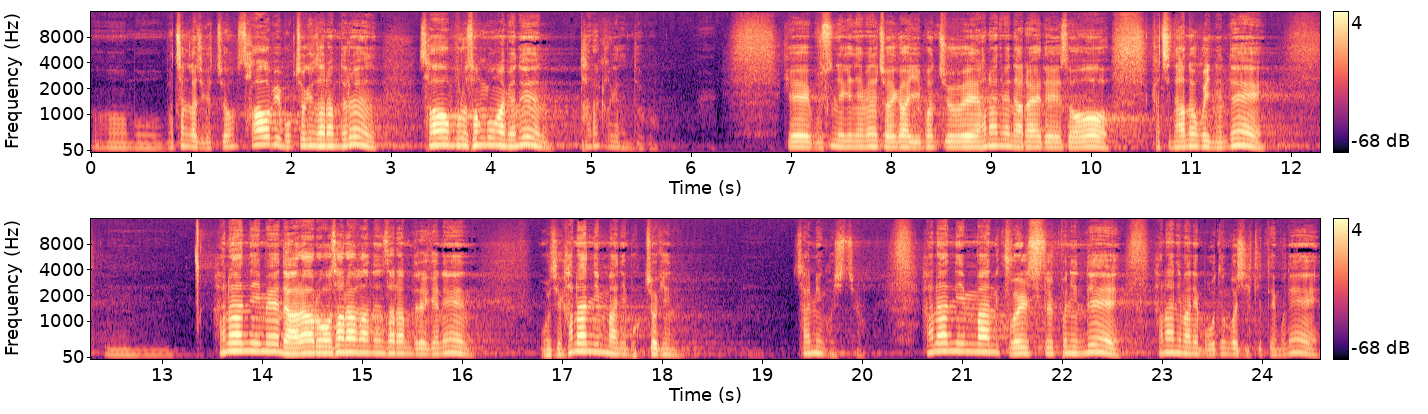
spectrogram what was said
어, 뭐 마찬가지겠죠. 사업이 목적인 사람들은 사업으로 성공하면은 타락하게 된다고. 이게 무슨 얘기냐면 저희가 이번 주에 하나님의 나라에 대해서 같이 나누고 있는데 음, 하나님의 나라로 살아가는 사람들에게는 오직 하나님만이 목적인 삶인 것이죠. 하나님만 구했을 뿐인데 하나님 안에 모든 것이 있기 때문에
